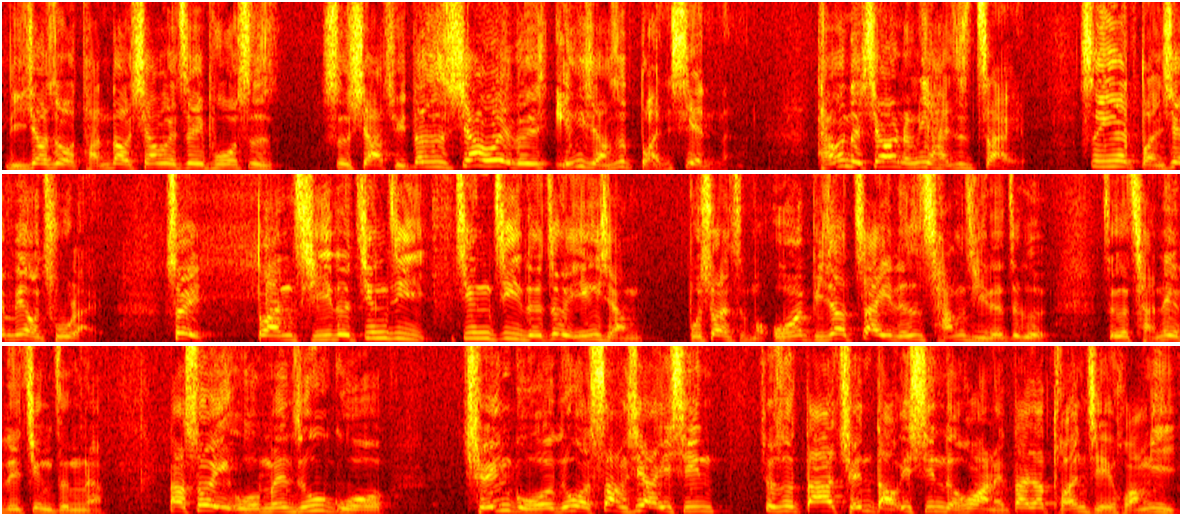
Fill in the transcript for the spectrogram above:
李教授谈到消费这一波是是下去，但是消费的影响是短线的。台湾的消费能力还是在，是因为短线没有出来，所以短期的经济经济的这个影响不算什么。我们比较在意的是长期的这个这个产业的竞争呢。那所以我们如果全国如果上下一心，就是大家全岛一心的话呢，大家团结防疫。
